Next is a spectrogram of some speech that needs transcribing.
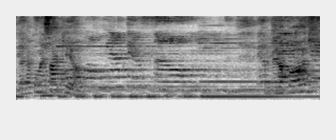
Então vai começar aqui, ó. Primeiro acorde.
